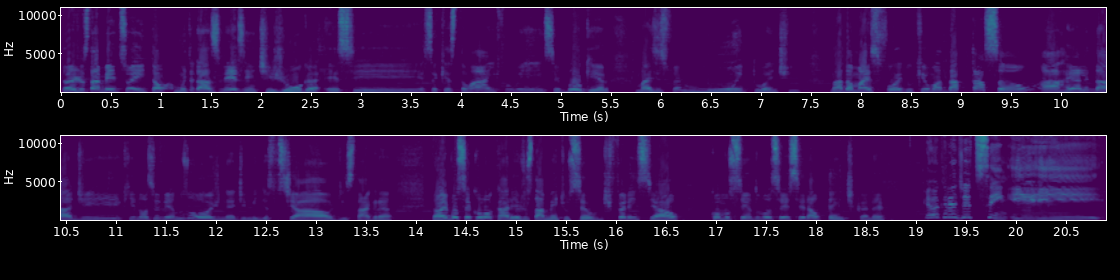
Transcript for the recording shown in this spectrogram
então é justamente isso aí. Então, muitas das vezes a gente julga esse, essa questão, ah, influencer, blogueiro, mas isso é muito antigo. Nada mais foi do que uma adaptação à realidade que nós vivemos hoje, né? De mídia social, de Instagram. Então aí você colocaria justamente o seu diferencial como sendo você ser autêntica, né? Eu acredito sim. E, e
